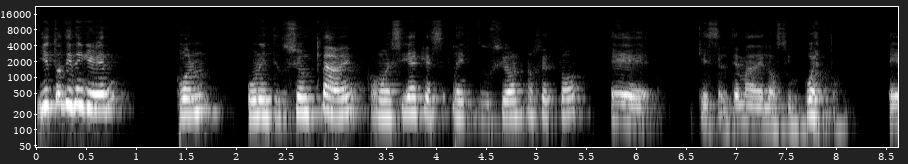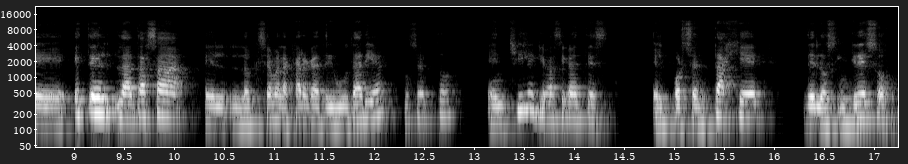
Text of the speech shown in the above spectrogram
Y esto tiene que ver con una institución clave, como decía, que es la institución, ¿no es cierto?, eh, que es el tema de los impuestos. Eh, esta es la tasa, lo que se llama la carga tributaria, ¿no es cierto?, en Chile, que básicamente es el porcentaje de los ingresos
